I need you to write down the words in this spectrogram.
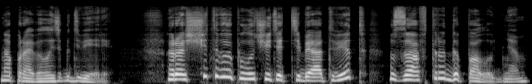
направилась к двери. «Рассчитываю получить от тебя ответ завтра до полудня».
